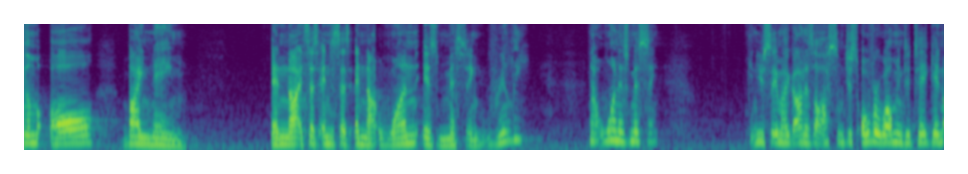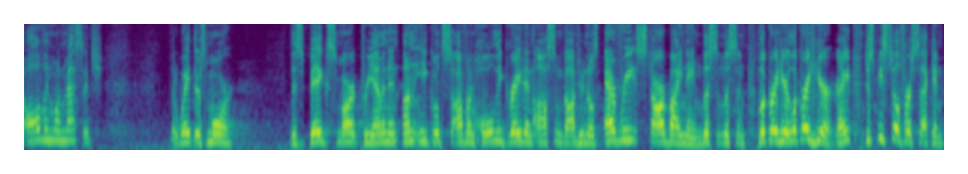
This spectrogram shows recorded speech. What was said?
them all by name. And not, it says, and it says, and not one is missing. Really? Not one is missing. Can you say, My God is awesome? Just overwhelming to take in, all in one message. But wait, there's more. This big, smart, preeminent, unequaled, sovereign, holy, great, and awesome God who knows every star by name. Listen, listen. Look right here. Look right here, right? Just be still for a second.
